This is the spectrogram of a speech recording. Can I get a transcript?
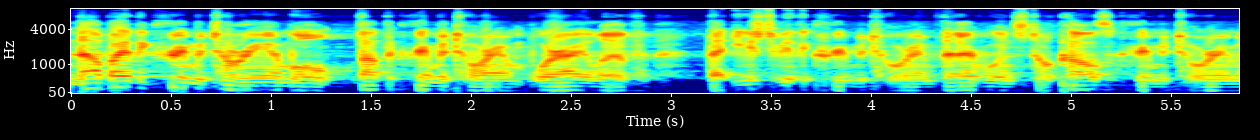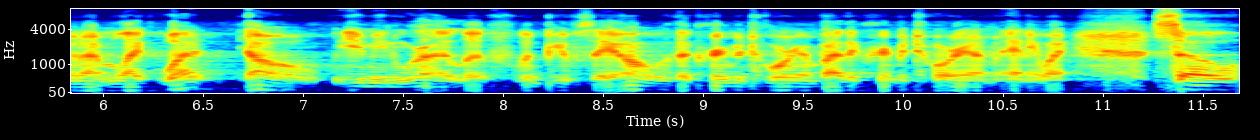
not by the crematorium. Well, not the crematorium where I live. That used to be the crematorium that everyone still calls the crematorium, and I'm like, what? Oh, you mean where I live? When people say, oh, the crematorium by the crematorium. Anyway, so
